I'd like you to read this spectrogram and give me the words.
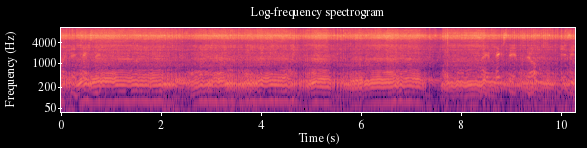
Okay, fix it. I fixed it, so easy.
